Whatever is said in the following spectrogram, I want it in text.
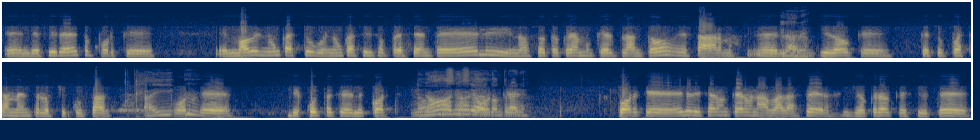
en decir eso, porque el móvil nunca estuvo y nunca se hizo presente él y nosotros creemos que él plantó esa arma, eh, la 22 que, que supuestamente los chicos usaron. Ahí... Porque, disculpe que le corte. No, no, no, al contrario. Porque ellos dijeron que era una balacera y yo creo que si usted,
